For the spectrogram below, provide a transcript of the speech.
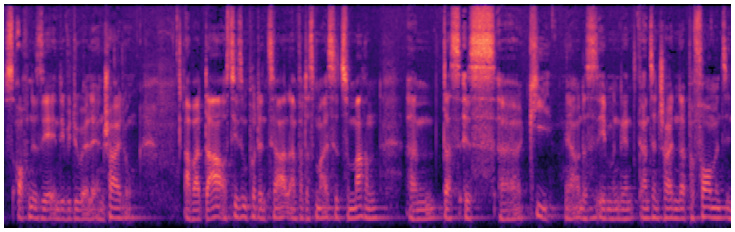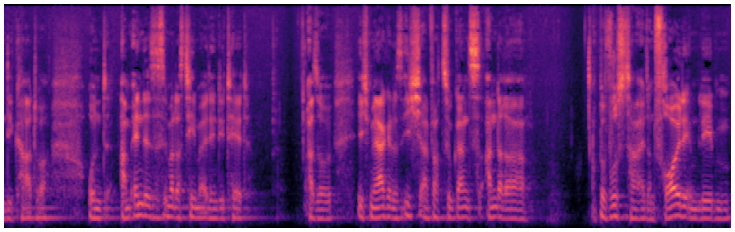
Das ist auch eine sehr individuelle Entscheidung. Aber da aus diesem Potenzial einfach das meiste zu machen, ähm, das ist äh, key. Ja, und das ist eben ein ganz entscheidender Performance-Indikator. Und am Ende ist es immer das Thema Identität. Also ich merke, dass ich einfach zu ganz anderer Bewusstheit und Freude im Leben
